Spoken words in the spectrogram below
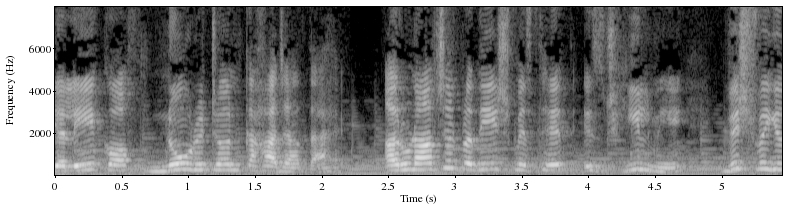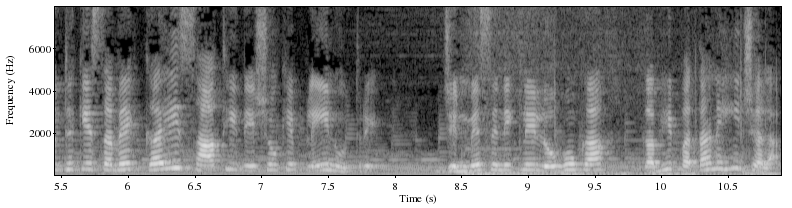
या लेक ऑफ़ नो रिटर्न कहा जाता है। अरुणाचल प्रदेश में स्थित इस झील में विश्व युद्ध के समय कई साथी देशों के प्लेन उतरे, जिनमें से निकले लोगों का कभी पता नहीं चला,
